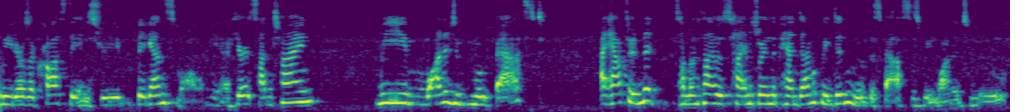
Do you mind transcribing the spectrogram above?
leaders across the industry, big and small. You know, here at Sunshine, we wanted to move fast. I have to admit, sometimes there was times during the pandemic, we didn't move as fast as we wanted to move.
